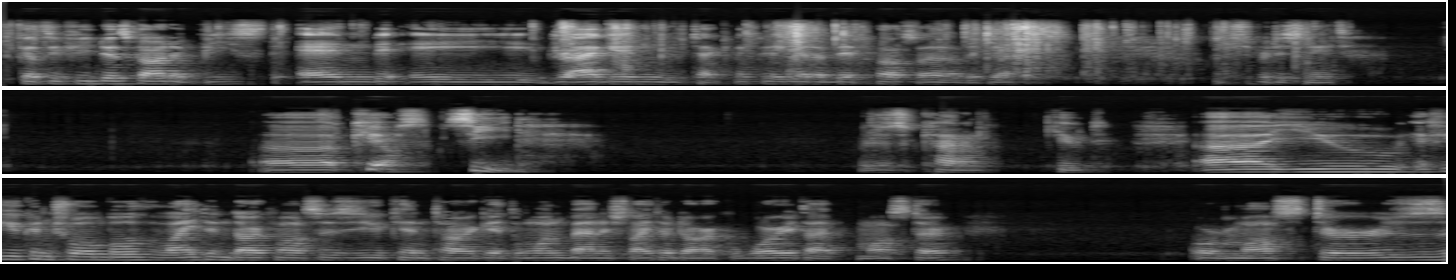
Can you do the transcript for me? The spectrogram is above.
Because if you discard a beast and a dragon, you technically get a bit plus out of it, yes. Which is pretty sweet. Uh, Chaos Seed. Which is kind of cute. Uh, you, if you control both light and dark monsters, you can target one banished light or dark warrior type monster or monsters.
